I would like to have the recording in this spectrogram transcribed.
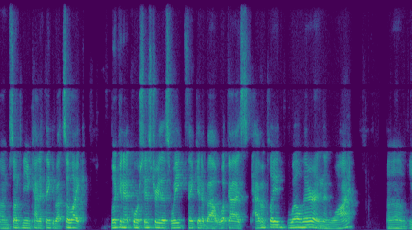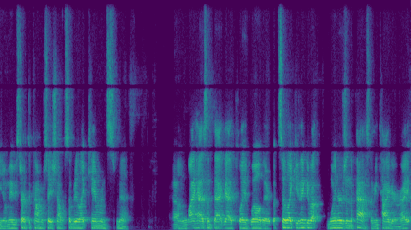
um, something you kind of think about. So, like looking at course history this week, thinking about what guys haven't played well there and then why. Um, you know, maybe start the conversation off with somebody like Cameron Smith. Um, why hasn't that guy played well there? But so, like, you think about winners in the past. I mean, Tiger, right?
